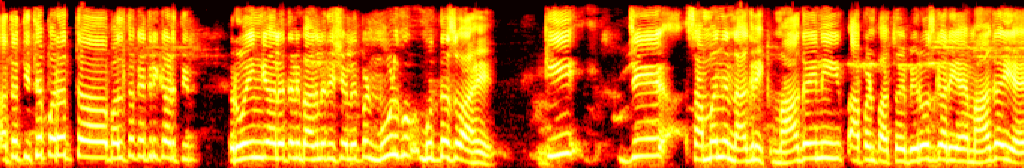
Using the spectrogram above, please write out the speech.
आता तिथे परत भलतं काहीतरी काढतील. रोहिंगे आलेत आणि बांगलादेशी आलेत. पण मूळ मुद्दा जो आहे की जे सामान्य नागरिक महागाईनी आपण पाहतोय बेरोजगारी आहे महागाई आहे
